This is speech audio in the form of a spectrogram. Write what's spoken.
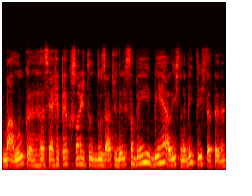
maluca, assim, as repercussões do, dos atos deles são bem, bem realistas, né? Bem tristes até, né?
